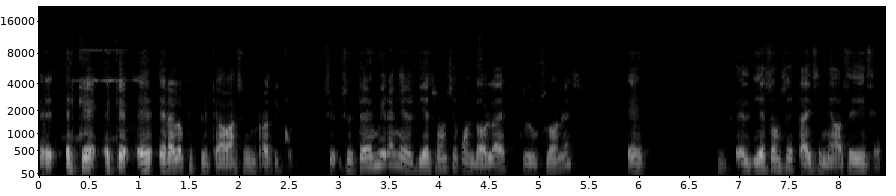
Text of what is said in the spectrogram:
Eh, es, que, es que eh, era lo que explicaba hace un ratico si, ustedes miran el 10-11 cuando habla de exclusiones, eh, el 10-11 está diseñado así, dice,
